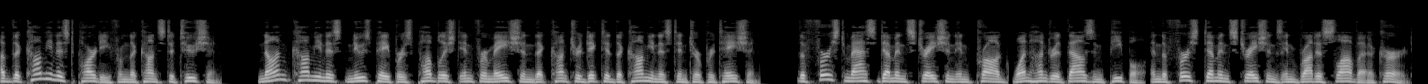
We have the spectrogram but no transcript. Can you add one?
of the Communist Party from the constitution. Non-communist newspapers published information that contradicted the communist interpretation. The first mass demonstration in Prague 100,000 people and the first demonstrations in Bratislava occurred.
